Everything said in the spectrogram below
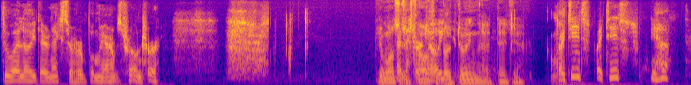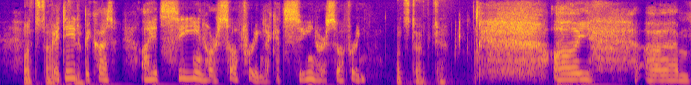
do I lie there next to her and put my arms around her? You must have thought about doing that, did you? I did, I did, yeah. What stopped I did you? because I had seen her suffering, like I'd seen her suffering. What stopped you? I um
